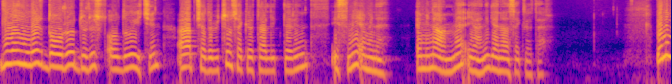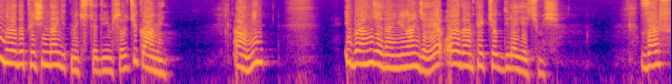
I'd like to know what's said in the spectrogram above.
Güvenilir, doğru, dürüst olduğu için Arapçada bütün sekreterliklerin ismi Emine. Emine Amme yani genel sekreter. Benim burada peşinden gitmek istediğim sözcük amin. Amin İbranice'den Yunanca'ya oradan pek çok dile geçmiş. Zarf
